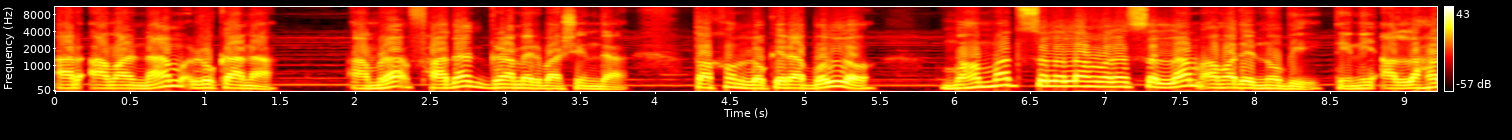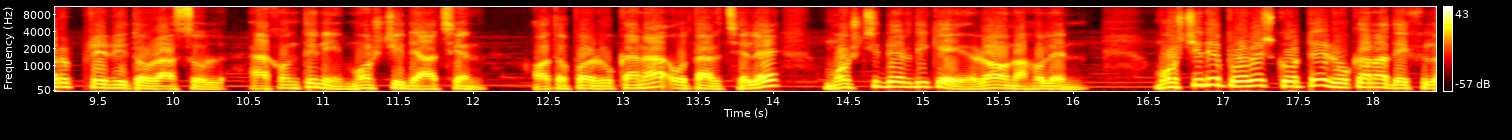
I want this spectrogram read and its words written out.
আর আমার নাম রোকানা। আমরা ফাদাক গ্রামের বাসিন্দা। তখন লোকেরা বলল, মোহাম্মদ সাল্লাহ সাল্লাম আমাদের নবী। তিনি আল্লাহর প্রেরিত রাসুল। এখন তিনি মসজিদে আছেন। অতপর রুকানা ও তার ছেলে মসজিদের দিকে রওনা হলেন। মসজিদে প্রবেশ করতে রুকানা দেখল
